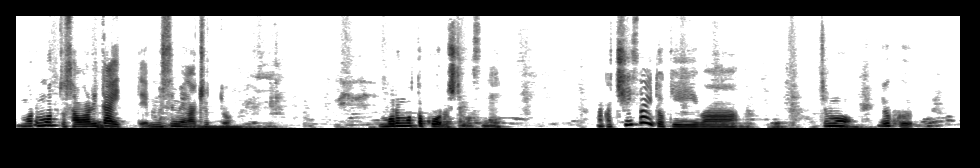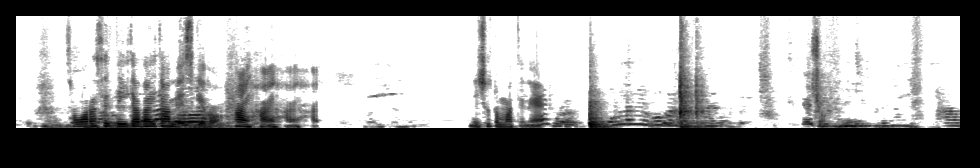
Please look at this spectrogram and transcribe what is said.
う？モルモット触りたいって娘がちょっと、モルモットコールしてますね。なんか小さい時は、うちもよく触らせていただいたんですけど、はいはいはいはい。ね、ちょっと待ってね。よいしょ。よい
